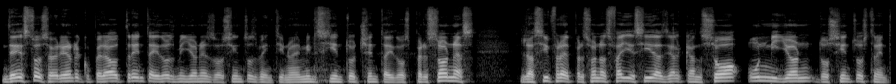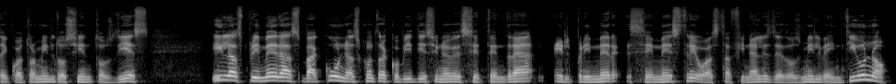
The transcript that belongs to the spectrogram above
De estos se habrían recuperado 32.229.182 personas. La cifra de personas fallecidas ya alcanzó 1.234.210 y las primeras vacunas contra COVID-19 se tendrá el primer semestre o hasta finales de 2021,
